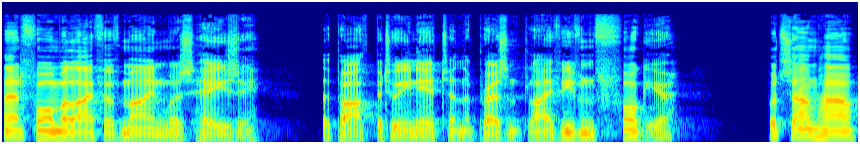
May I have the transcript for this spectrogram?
That former life of mine was hazy, the path between it and the present life even foggier. But somehow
